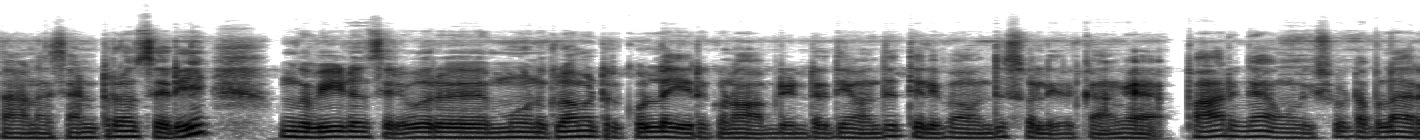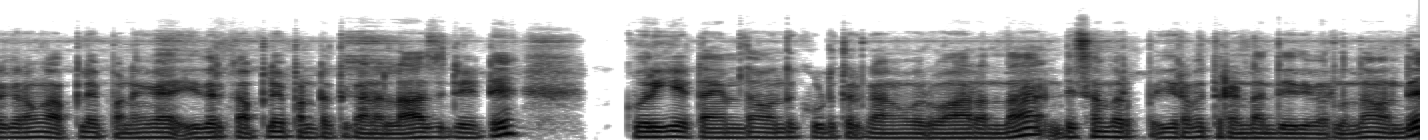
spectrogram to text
சான சென்டரும் சரி உங்கள் வீடும் சரி ஒரு மூணு கிலோமீட்டருக்குள்ளே இருக்கணும் அப்படின்றதையும் வந்து தெளிவாக வந்து சொல்லியிருக்காங்க. பாருங்கள் உங்களுக்கு சூட்டபுளாக இருக்கிறவங்க அப்ளை பண்ணுங்கள் இதற்கு அப்ளை பண்ணுறதுக்கான லாஸ்ட் டேட்டு குறுகிய டைம் தான் வந்து கொடுத்துருக்காங்க. ஒரு வாரம் தான். டிசம்பர் இருபத்தி ரெண்டாம் தேதி வரலும் தான் வந்து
